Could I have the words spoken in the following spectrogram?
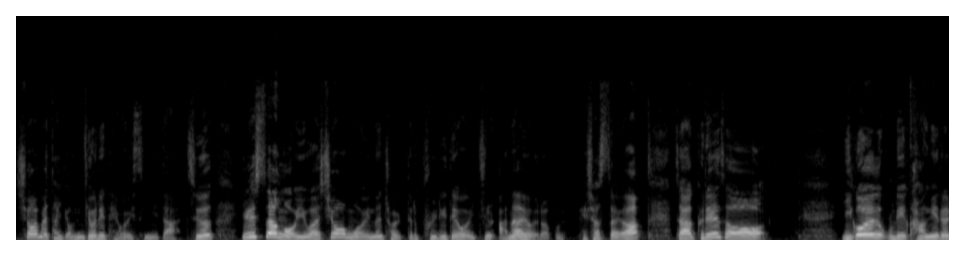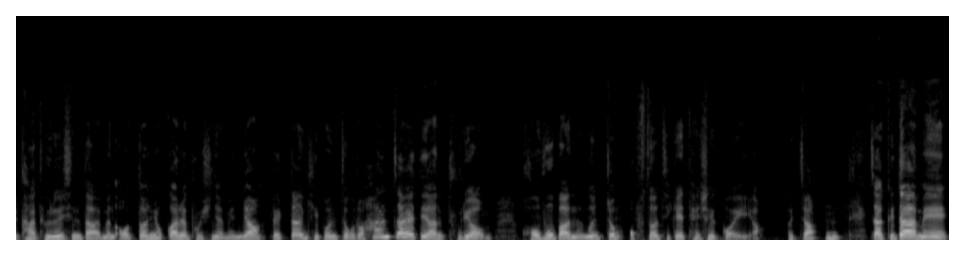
시험에 다 연결이 되어 있습니다. 즉 일상 어휘와 시험 어휘는 절대로 분리되어 있진 않아요, 여러분. 되셨어요? 자, 그래서 이걸 우리 강의를 다 들으신 다음엔 어떤 효과를 보시냐면요. 일단 기본적으로 한자에 대한 두려움, 거부 반응은 좀 없어지게 되실 거예요. 그렇죠? 음. 자, 그 다음에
